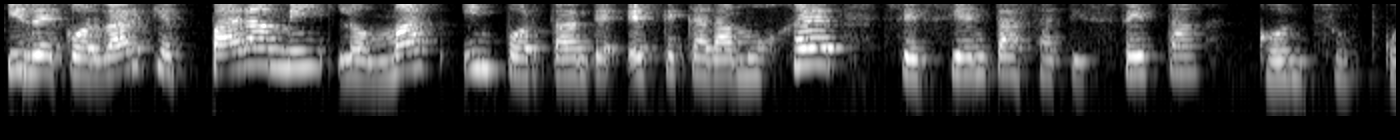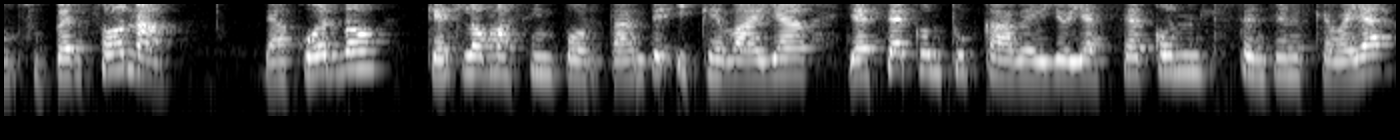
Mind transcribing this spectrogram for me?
Y recordar que para mí lo más importante es que cada mujer se sienta satisfecha con su, con su persona, ¿de acuerdo? Que es lo más importante y que vaya, ya sea con tu cabello, ya sea con extensiones, que vaya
